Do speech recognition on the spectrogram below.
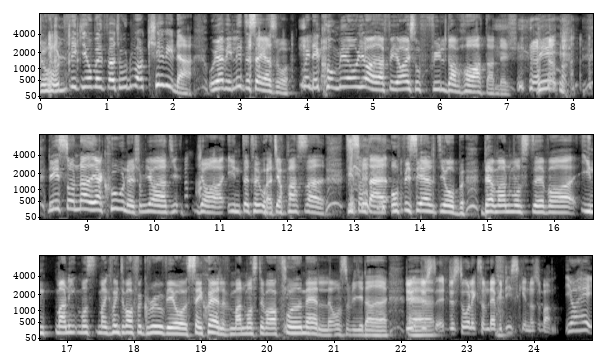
så hon fick jobbet för att hon var kvinna. Och jag vill inte säga så, men det kommer jag att göra för jag är så fylld av hat Anders. Det, det är sådana reaktioner som gör att jag inte tror att jag passar till sånt där officiellt jobb där man måste vara in, man, måste, man får inte vara för groovy och sig själv, man måste vara formell och så vidare. Du, Eh, du, du står liksom där vid disken och så bara Ja, hej,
